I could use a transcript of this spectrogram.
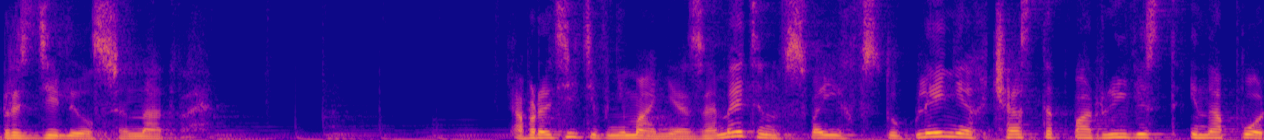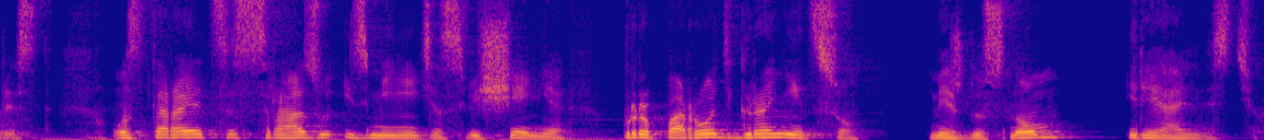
разделился надвое – Обратите внимание, Замятин в своих вступлениях часто порывист и напорист. Он старается сразу изменить освещение, пропороть границу между сном и реальностью.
